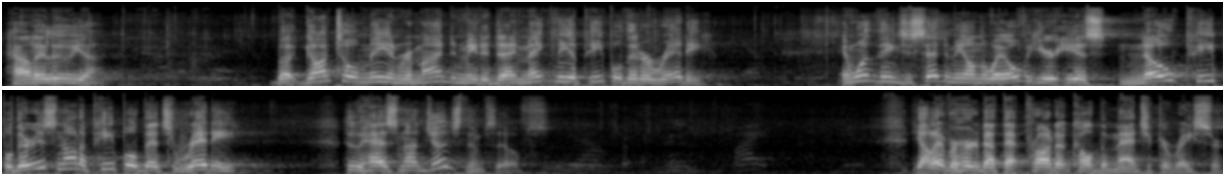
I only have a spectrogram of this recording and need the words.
Hallelujah. But God told me and reminded me today make me a people that are ready. And one of the things He said to me on the way over here is no people, there is not a people that's ready who has not judged themselves. Y'all ever heard about that product called the Magic Eraser?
